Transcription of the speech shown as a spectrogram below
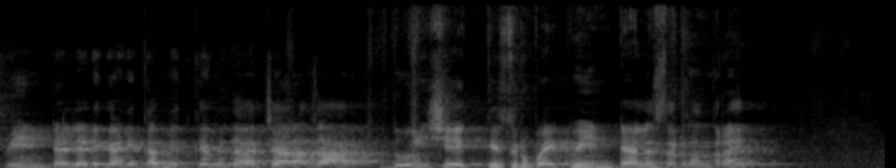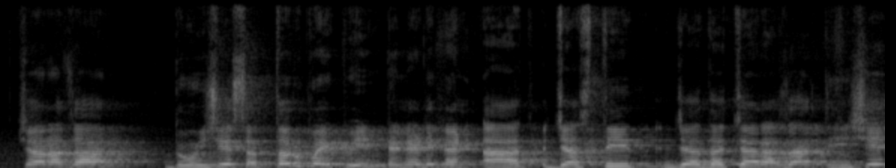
क्विंटल. या ठिकाणी कमीत कमी दर चार हजार दोनशे एकतीस रुपये क्विंटल सरसंत्र आहे. चार हजार दोनशे सत्तर रुपये क्विंटल. या ठिकाणी आज जास्तीत जास्त चार हजार तीनशे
